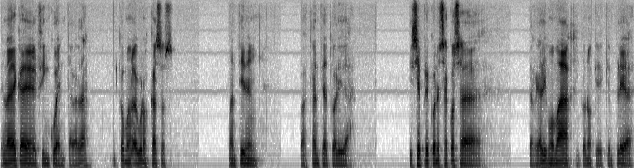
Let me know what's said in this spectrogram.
en la década del 50, ¿verdad? Y como en algunos casos mantienen bastante actualidad. Y siempre con esa cosa de realismo mágico ¿no? que, emplea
